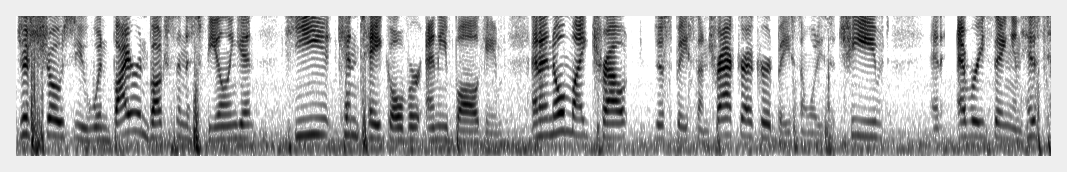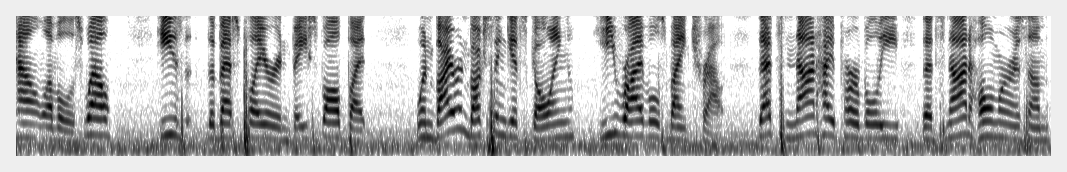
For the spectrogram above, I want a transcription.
just shows you when Byron Buxton is feeling it, he can take over any ball game. And I know Mike Trout, just based on track record, based on what he's achieved, and everything and his talent level as well, he's the best player in baseball. But when Byron Buxton gets going, he rivals Mike Trout. That's not hyperbole. That's not homerism.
